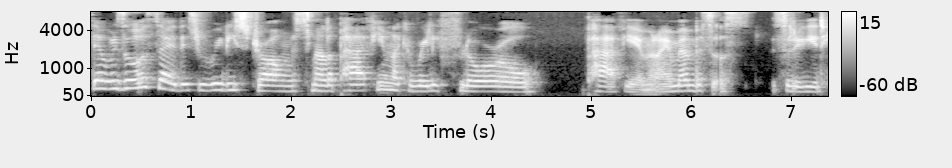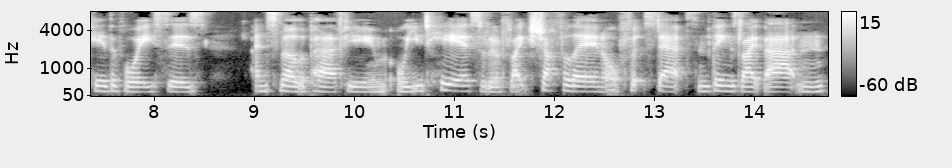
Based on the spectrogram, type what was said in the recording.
There was also this really strong smell of perfume, like a really floral perfume. And I remember sort of, sort of you'd hear the voices and smell the perfume, or you'd hear sort of like shuffling or footsteps and things like that. And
